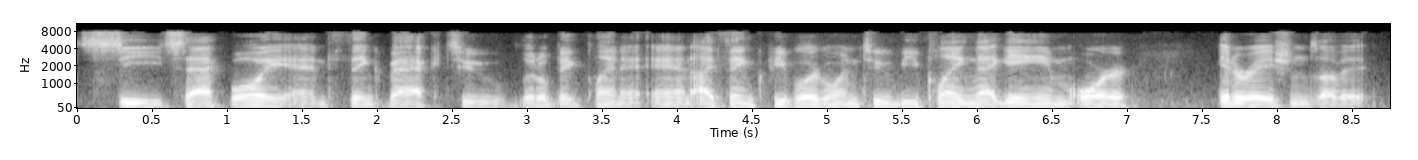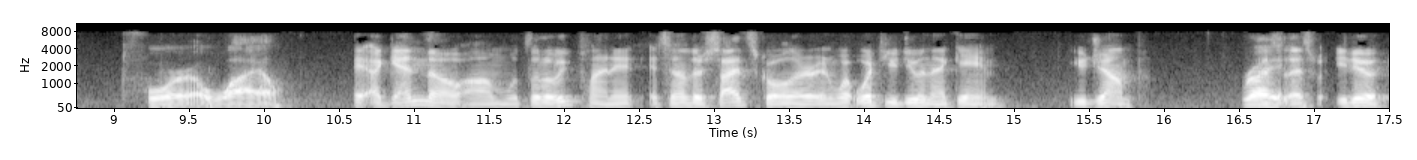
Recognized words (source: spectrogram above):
see Sackboy and think back to Little Big Planet, and I think people are going to be playing that game or iterations of it for a while. Again, though, um, with Little Big Planet, it's another side scroller, and what what do you do in that game? You jump. Right. That's, that's what you do.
